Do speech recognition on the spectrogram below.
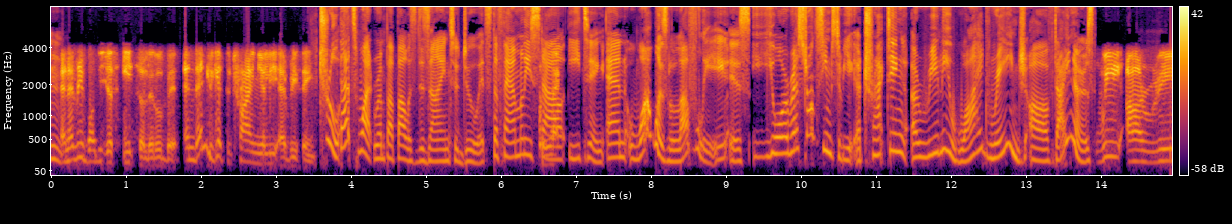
Mm. And everybody just eats a little bit. And then you get to try nearly everything. True. That's what Rempapa was designed to do. It's the family style Correct. eating. And what was lovely is your restaurant seems to be attracting a really wide range of diners. We are really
